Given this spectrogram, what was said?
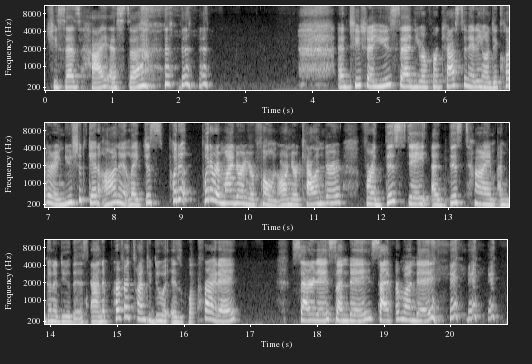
she says, Hi, Esther. and Tisha, you said you are procrastinating on decluttering. You should get on it. Like just put it put a reminder on your phone or on your calendar for this date at this time. I'm gonna do this. And the perfect time to do it is Black Friday, Saturday, Sunday, Cyber Monday.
